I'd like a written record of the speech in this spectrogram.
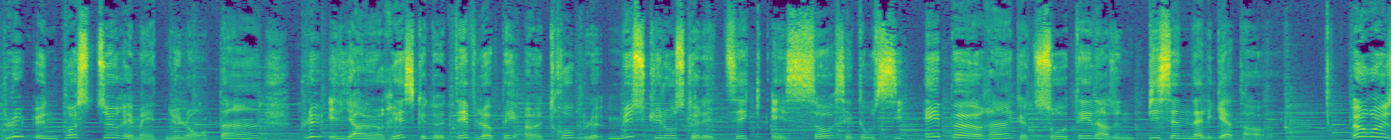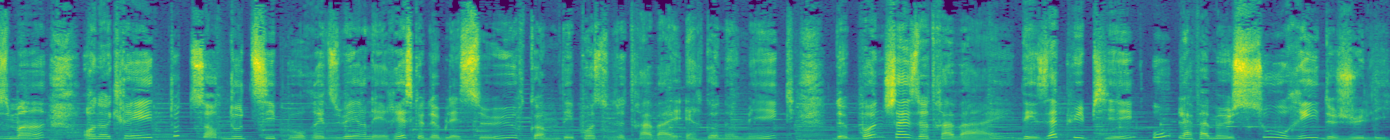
Plus une posture est maintenue longtemps, plus il y a un risque de développer un trouble musculo-squelettique et ça, c'est aussi épeurant que de sauter dans une piscine d'alligator. Heureusement, on a créé toutes sortes d'outils pour réduire les risques de blessures, comme des postes de travail ergonomiques, de bonnes chaises de travail, des appuis-pieds ou la fameuse souris de Julie.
